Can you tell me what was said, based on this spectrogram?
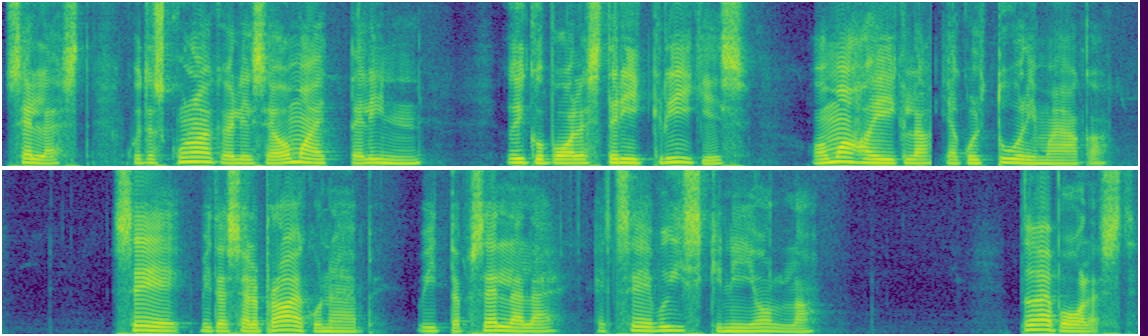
sellest, kuidas kunagi oli see omaette linn, õigupoolest riik riigis, oma haigla ja kultuurimajaga. see, mida seal praegu näeb, viitab sellele, et see võiski nii olla. tõepoolest,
